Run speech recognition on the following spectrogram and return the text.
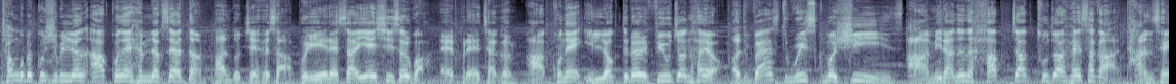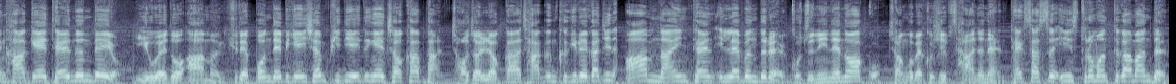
1991년 아콘의 협력사였던 반도체 회사 VLSI의 시설과 애플의 자금 아콘의 인력들을 퓨전하여 Advanced Risk Machines ARM이라는 합작 투자 회사가 탄생하게 되는데요. 이후에도 ARM은 휴대폰 내비게이션 PDA 등에 적합한 저전력과 작은 크기를 가진 ARM 9, 10, 11들을 꾸준히 내놓았고 1994년엔 텍사스 인스트루먼트가 만든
